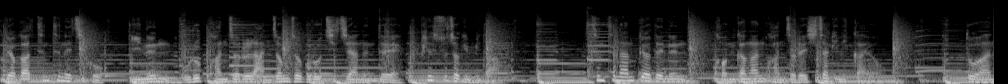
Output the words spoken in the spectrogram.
뼈가 튼튼해지고 이는 무릎 관절을 안정적으로 지지하는 데 필수적입니다. 튼튼한 뼈대는 건강한 관절의 시작이니까요. 또한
